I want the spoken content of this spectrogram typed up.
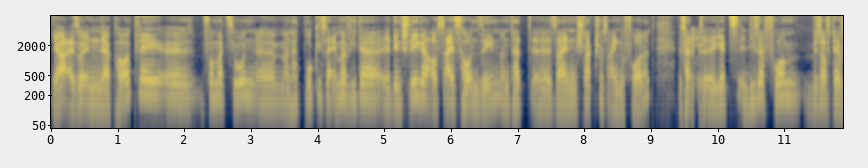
Ja, also in der Powerplay-Formation, äh, äh, man hat Bruckisser immer wieder äh, den Schläger aufs Eis hauen sehen und hat äh, seinen Schlagschuss eingefordert. Es hat mhm. äh, jetzt in dieser Form, bis auf, der,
